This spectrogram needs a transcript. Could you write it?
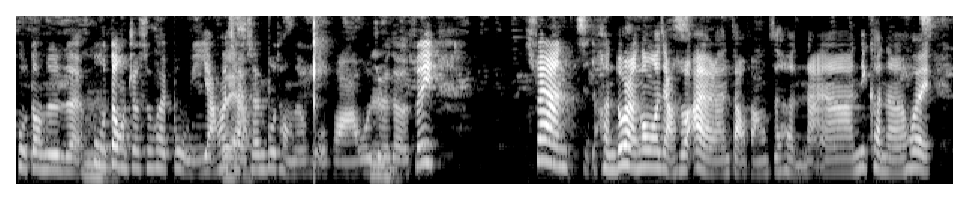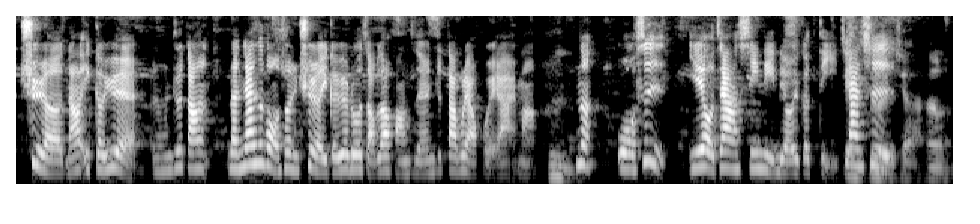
互动，对不对？嗯互动就是会不一样，会产生不同的火花。我觉嗯得，所以虽然很多人跟我讲说爱尔兰找房子很难啊，你可能会去了，然后一个月，嗯，就当人家是跟我说你去了一个月，如果找不到房子，人就大不了回来嘛。嗯，那我是也有这样心里留一个底，但是嗯，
